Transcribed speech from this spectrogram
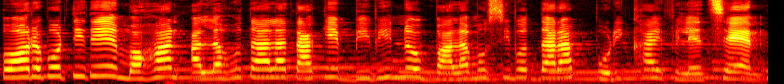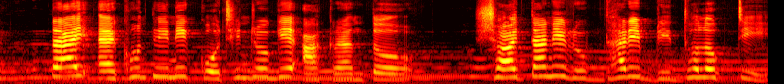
পরবর্তীতে মহান আল্লাহ তাআলা তাকে বিভিন্ন বালা মুসিবত দ্বারা পরীক্ষায় ফেলেছেন। তাই এখন তিনি কঠিন রোগে আক্রান্ত। শয়তানের রূপধারী বৃদ্ধ লোকটি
